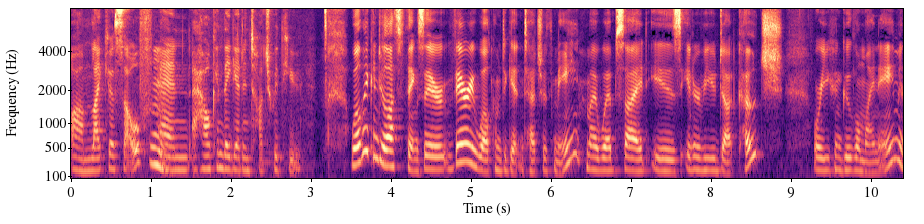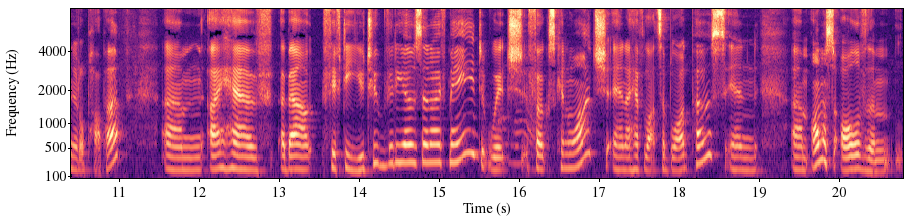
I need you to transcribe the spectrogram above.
um, like yourself, mm. and how can they get in touch with you? Well, they can do lots of things. They're very welcome to get in touch with me. My website is interview.coach, or you can Google my name and it'll pop up. Um, I have about 50 YouTube videos that I've made, which oh, folks can watch, and I have lots of blog posts, and um, almost all of them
